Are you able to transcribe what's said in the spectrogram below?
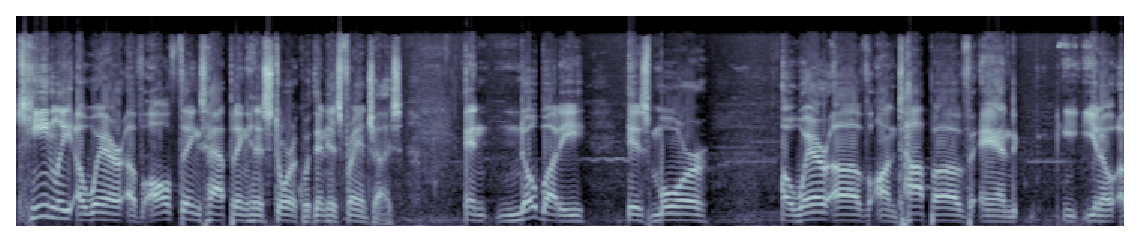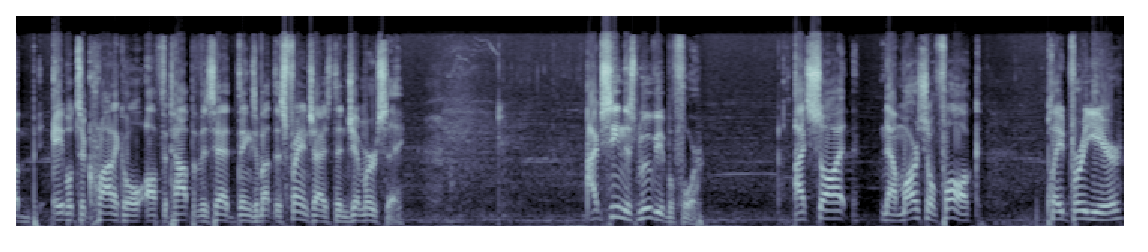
keenly aware of all things happening historic within his franchise. And nobody is more aware of, on top of, and you know, able to chronicle off the top of his head things about this franchise than Jim Irsay. I've seen this movie before. I saw it. Now, Marshall Faulk played for a year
